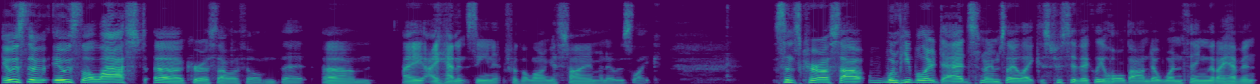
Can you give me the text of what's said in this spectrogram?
it was the it was the last uh Kurosawa film that um I I hadn't seen it for the longest time and it was like since Kurosawa when people are dead sometimes I like specifically hold on to one thing that I haven't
